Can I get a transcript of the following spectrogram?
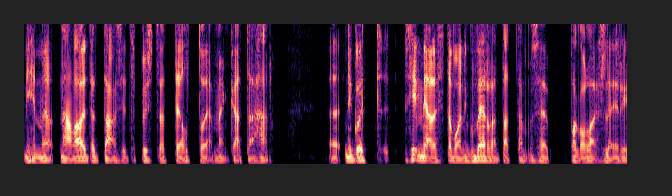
mihin me nämä laitetaan, sitten sä pystyt telttoja, menkää tähän – niin kuin, että siinä mielessä sitä voi niin kuin verrata tämmöiseen pakolaisleiri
